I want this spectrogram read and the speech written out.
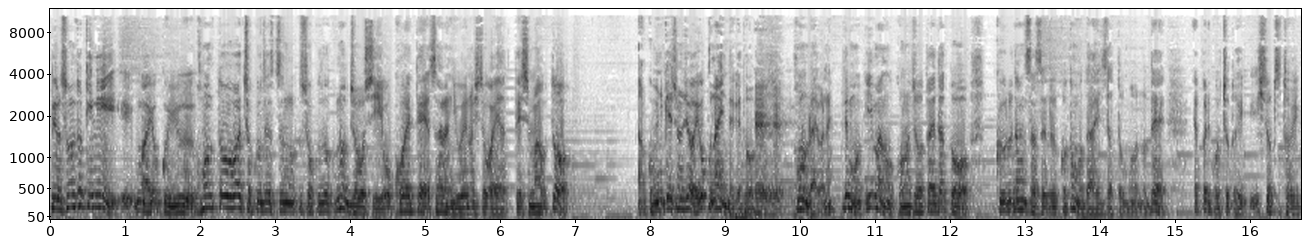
でもその時に、まあよく言う、本当は直接の、直属の上司を超えて、さらに上の人がやってしまうと、コミュニケーション上は良くないんだけど、ええ本来はね。でも今のこの状態だと、クールダウンさせることも大事だと思うので、やっぱりこうちょっと一つ飛び、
